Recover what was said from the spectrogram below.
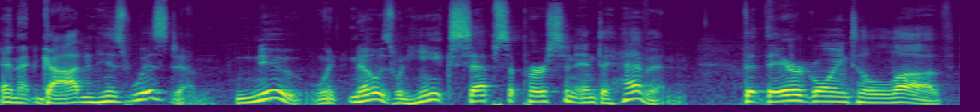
and that God, in His wisdom, knew knows when He accepts a person into heaven that they are going to love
